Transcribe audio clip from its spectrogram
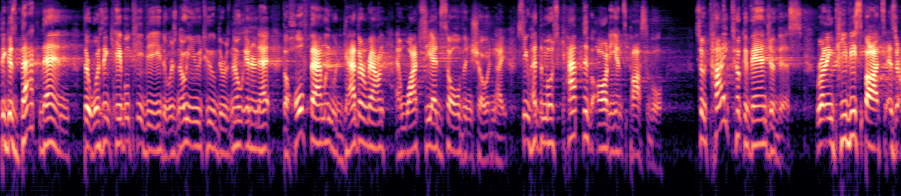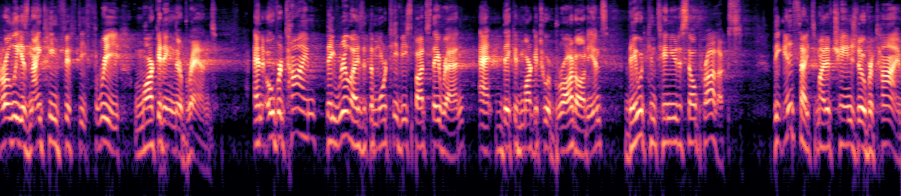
Because back then, there wasn't cable TV, there was no YouTube, there was no internet. The whole family would gather around and watch the Ed Sullivan show at night. So you had the most captive audience possible. So Tide took advantage of this, running TV spots as early as 1953, marketing their brand. And over time, they realized that the more TV spots they ran, they could market to a broad audience, they would continue to sell products. The insights might have changed over time,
